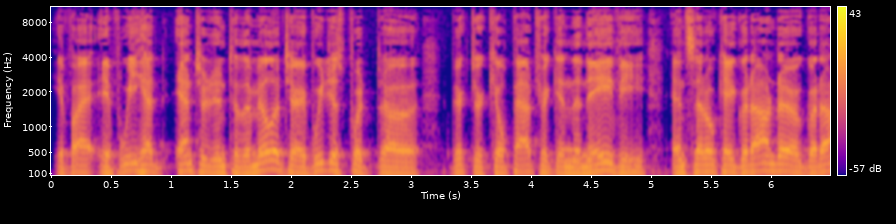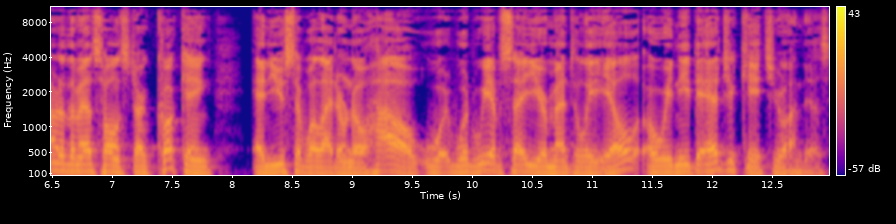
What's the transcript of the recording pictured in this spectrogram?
if I, if we had entered into the military, if we just put uh, Victor Kilpatrick in the Navy and said, okay, go down to, go down to the mess hall and start cooking, and you said, "Well, I don't know how." would we have said you're mentally ill, or we need to educate you on this?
